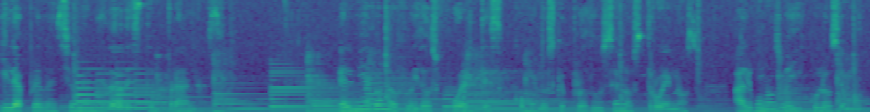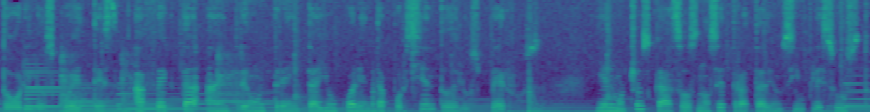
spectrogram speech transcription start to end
y la prevención en edades tempranas. El miedo a los ruidos fuertes, como los que producen los truenos, algunos vehículos de motor y los cohetes, afecta a entre un 30 y un 40% de los perros, y en muchos casos no se trata de un simple susto.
